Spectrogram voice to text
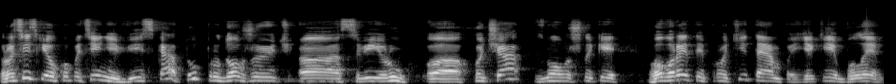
Російські окупаційні війська тут продовжують е, свій рух. Е, хоча знову ж таки говорити про ті темпи, які були,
